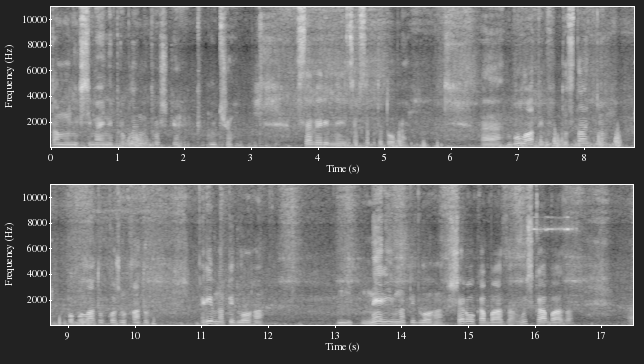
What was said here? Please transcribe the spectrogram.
Там у них сімейні проблеми трошки. Нічого. Все вирівняється, все буде добре. Е, Булатів достатньо по булату в кожну хату. Рівна підлога, нерівна підлога, широка база, вузька база. Е,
